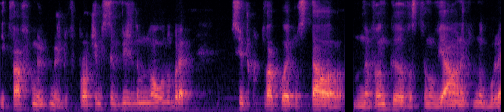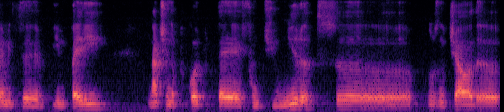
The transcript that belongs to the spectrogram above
И това, между впрочем, се вижда много добре. Всичко това, което става навънка, възстановяването на големите империи, начина по който те функционират, означава да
